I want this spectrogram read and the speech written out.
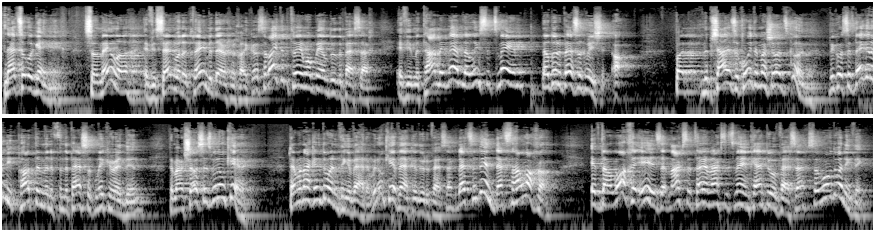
that's what we're gaining. So Mela, if you send one of a tmeim b'derech chayka, so right the tmeim won't be able to do the Pesach. If you metame them, at least it's tmeim, they'll do the Pesach rishon. Oh. But the pshat is according to Marsha, it's good because if they're going to be patim from the Pesach Mikra din, the Marsha says we don't care. Then we're not going to do anything about it. We don't care if going to do the Pesach. That's the din. That's the halacha. If the halacha is that Max the Torah, Max the Tzmeim can't do a Pesach, so we won't do anything.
